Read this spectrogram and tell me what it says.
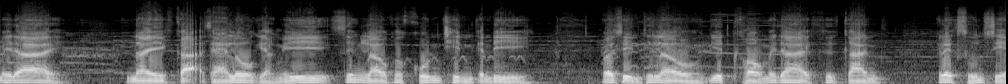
ไม่ได้ ในกระแสโลกอย่างนี้ ซึ่งเราก็คุ้นชินกันดีว่าสิ่งที่เรายึดครองไม่ได้คือการเรียกสูญเสีย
